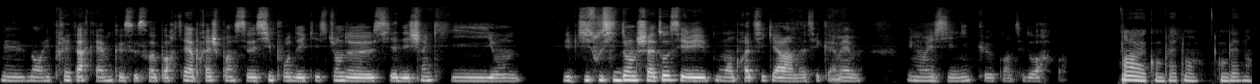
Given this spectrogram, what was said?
Mais non, il préfère quand même que ce soit porté. Après, je pense c'est aussi pour des questions de s'il y a des chiens qui ont des petits soucis dans le château, c'est moins pratique à ramasser quand même et moins hygiénique que quand t'es dehors, quoi. Ouais, complètement, complètement.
